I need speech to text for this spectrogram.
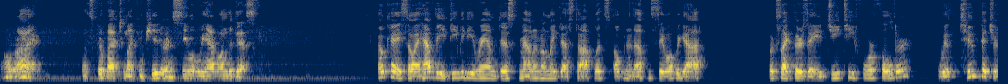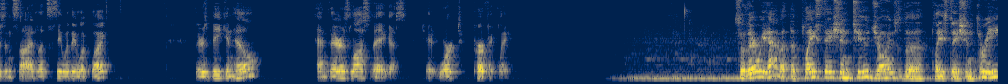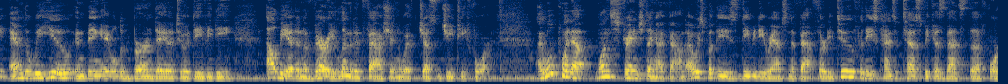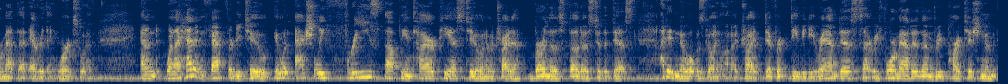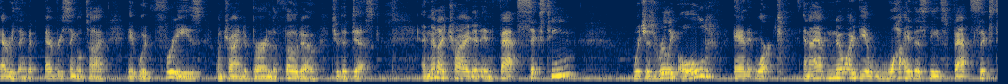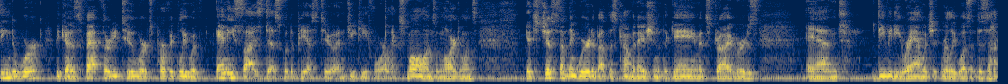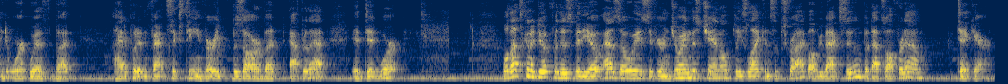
All right, let's go back to my computer and see what we have on the disk. Okay, so I have the DVD RAM disk mounted on my desktop. Let's open it up and see what we got. Looks like there's a GT4 folder with two pictures inside. Let's see what they look like. There's Beacon Hill, and there's Las Vegas. It worked perfectly. So there we have it. The PlayStation 2 joins the PlayStation 3 and the Wii U in being able to burn data to a DVD, albeit in a very limited fashion with just GT4. I will point out one strange thing I found. I always put these DVD RAMs into FAT32 for these kinds of tests because that's the format that everything works with. And when I had it in FAT32, it would actually freeze up the entire PS2 and it would try to burn those photos to the disk. I didn't know what was going on. I tried different DVD RAM disks, I reformatted them, repartitioned them, everything, but every single time it would freeze when trying to burn the photo to the disk. And then I tried it in FAT16, which is really old, and it worked. And I have no idea why this needs FAT16 to work because FAT32 works perfectly with any size disc with the PS2 and GT4, like small ones and large ones it's just something weird about this combination of the game, its drivers, and DVD RAM, which it really wasn't designed to work with, but I had to put it in FAT16. Very bizarre, but after that, it did work. Well, that's going to do it for this video. As always, if you're enjoying this channel, please like and subscribe. I'll be back soon, but that's all for now. Take care.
